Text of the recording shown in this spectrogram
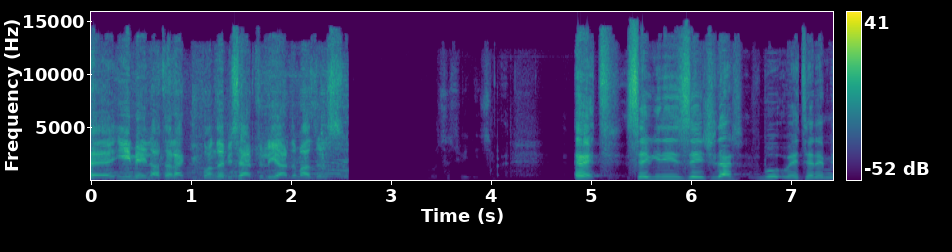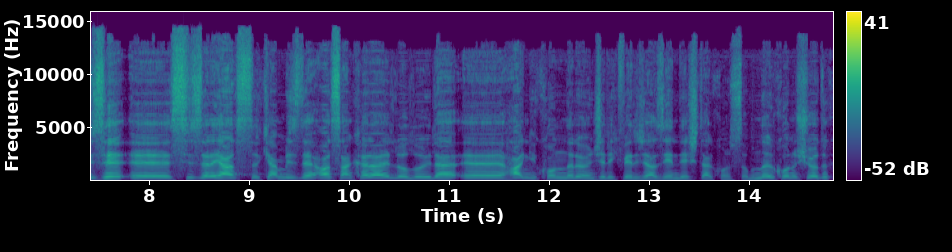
e, e-mail atarak bir konuda biz her türlü yardıma hazırız. Evet sevgili izleyiciler bu veterimizi e, sizlere yansıtırken biz de Hasan Karaylıoğlu'yla e, hangi konulara öncelik vereceğiz yeni değişiklikler konusunda bunları konuşuyorduk.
